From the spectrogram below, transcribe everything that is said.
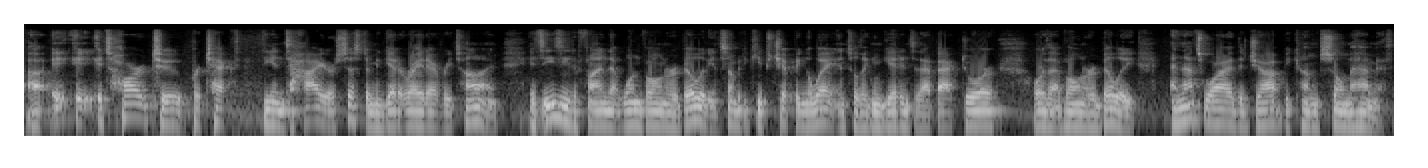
Uh, it, it's hard to protect the entire system and get it right every time. It's easy to find that one vulnerability and somebody keeps chipping away until they can get into that back door or that vulnerability. And that's why the job becomes so mammoth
